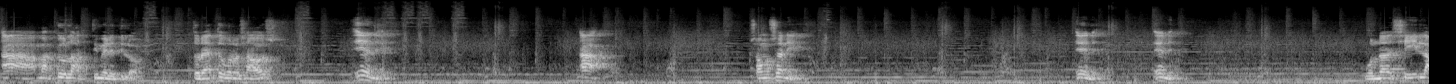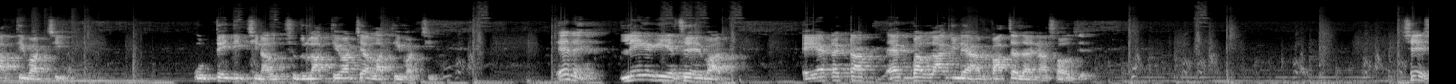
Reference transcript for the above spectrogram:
আ, আমাকেও লাত্তি মেরে দিল। তোর এত বড় সাহস? এলে। আ, সমস্যা নেই। এলে এলে। ওনার সেই লাথি মারছি। উঠতেই দিচ্ছি না শুধু লাথি মারছি আর লাথি মারছি। এলে লেগে গিয়েছে এবার। এই অ্যাটাকটা একবার লাগলে আর বাঁচা যায় না সহজে। শেষ।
